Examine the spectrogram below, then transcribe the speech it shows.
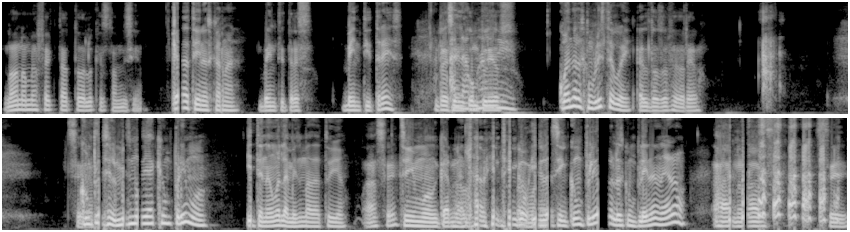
no, no me afecta todo lo que están diciendo. ¿Qué edad tienes, carnal? 23, 23. recién cumplidos, madre! ¿Cuándo los cumpliste, güey? el 2 de febrero. Sí, Cumples el mismo día que un primo. Y tenemos la misma edad tú y yo. ah, sí. Simón, carnal. No. También tengo. Y Hermano. recién cumplido, los cumplí en enero. Ah, no, es- sí.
